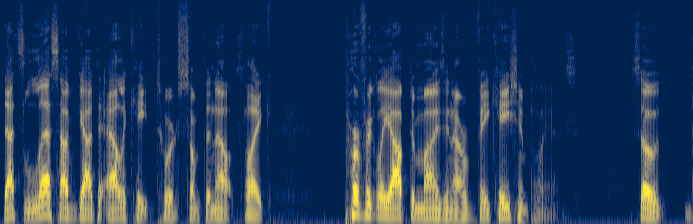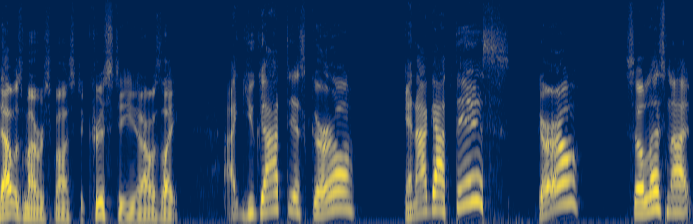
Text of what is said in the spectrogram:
that's less I've got to allocate towards something else, like perfectly optimizing our vacation plans. So that was my response to Christy. And I was like, "I- You got this, girl. And I got this, girl. So let's not,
